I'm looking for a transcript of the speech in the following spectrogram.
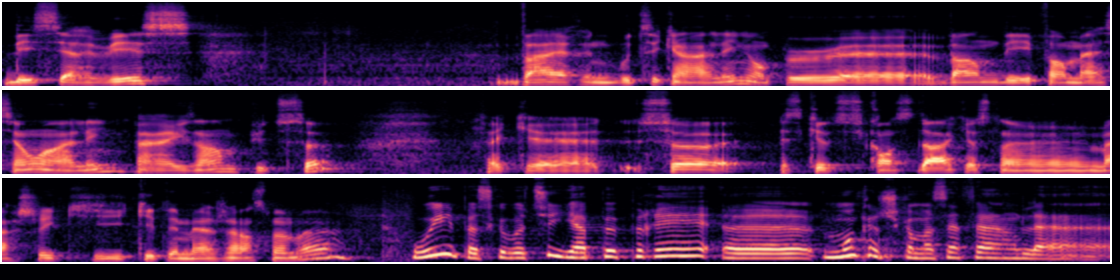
des services vers une boutique en ligne, on peut euh, vendre des formations en ligne, par exemple, puis tout ça. Fait que ça, est-ce que tu considères que c'est un marché qui, qui, est émergent en ce moment? Oui, parce que vois-tu, il y a à peu près. moi, quand je commençais à faire la,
